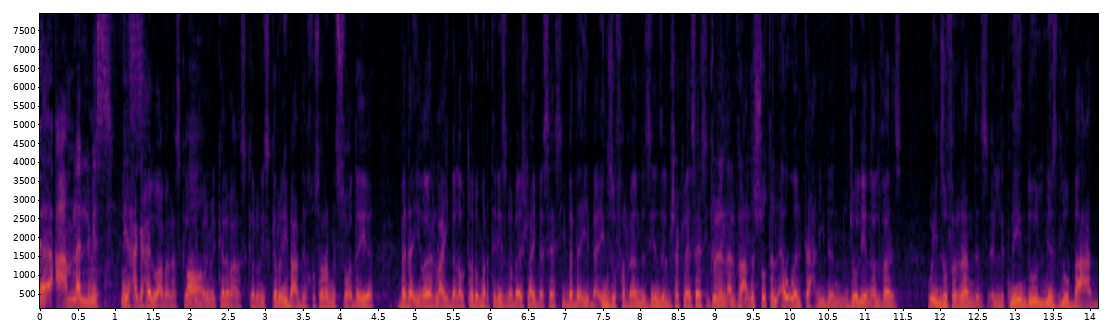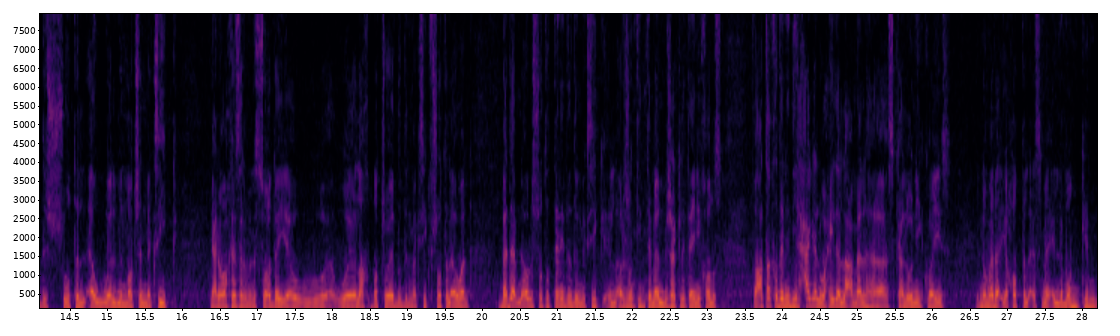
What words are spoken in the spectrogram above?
آه، عاملة لميسي في. حاجة حلوة عملها سكالوني آه. بما بنتكلم على سكالوني سكالوني بعد الخساره من السعودية بدأ يغير لعيبة لوتارو مارتينيز ما بقاش لعيب أساسي بدأ يبقى إنزو فرنانديز ينزل بشكل أساسي جوليان ألفاريز. بعد الشوط الأول تحديدا جوليان ألفاريز وإنزو فرنانديز الاثنين دول نزلوا بعد الشوط الأول من ماتش المكسيك يعني هو خسر من السعودية. ولخبط شوية ضد المكسيك في الشوط الأول بدأ من أول الشوط الثاني ضد المكسيك الأرجنتين تبان بشكل تاني خالص فأعتقد إن دي الحاجة الوحيدة اللي عملها سكالوني كويس إنه بدأ يحط الأسماء اللي ممكن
